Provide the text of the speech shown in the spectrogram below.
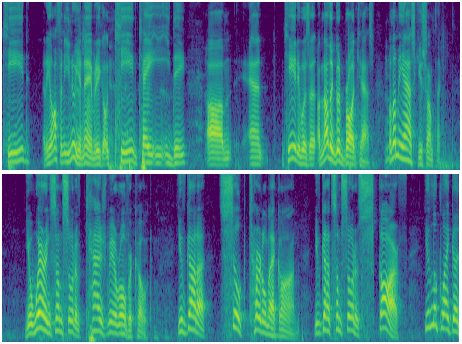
keyed And he often, you knew your name, but he'd go, Keed, K E E D. Um, and Keed, it was a, another good broadcast. But let me ask you something. You're wearing some sort of cashmere overcoat. You've got a silk turtleneck on. You've got some sort of scarf. You look like a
